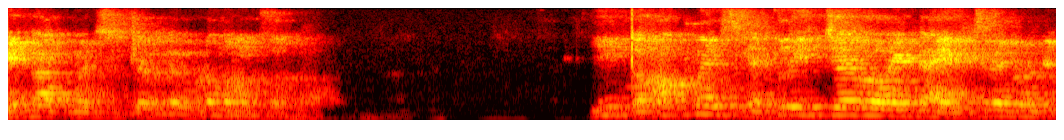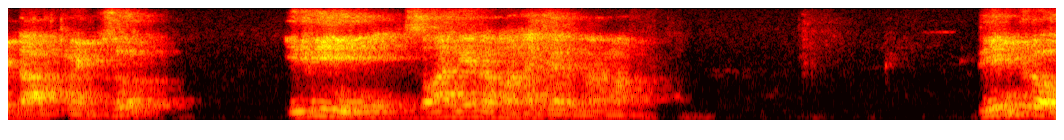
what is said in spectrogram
ఏ డాక్యుమెంట్స్ ఇచ్చాడో కూడా మనం చూద్దాం. ఈ డాక్యుమెంట్స్ ఎట్లా ఇచ్చాడు అంటే ఆయన ఇచ్చినటువంటి డాక్యుమెంట్స్ ఇది స్వాధీన మహాజర్నామా దీంట్లో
